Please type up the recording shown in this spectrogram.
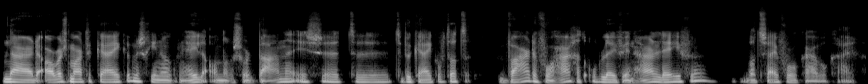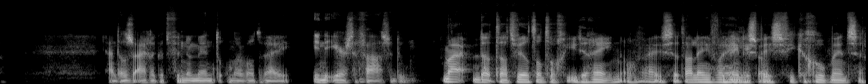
naar de arbeidsmarkt te kijken. Misschien ook een hele andere soort banen is uh, te, te bekijken. Of dat waarde voor haar gaat opleveren in haar leven, wat zij voor elkaar wil krijgen. Ja, dat is eigenlijk het fundament onder wat wij in de eerste fase doen. Maar dat, dat wil dan toch iedereen? Of is dat alleen voor een hele specifieke groep mensen?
